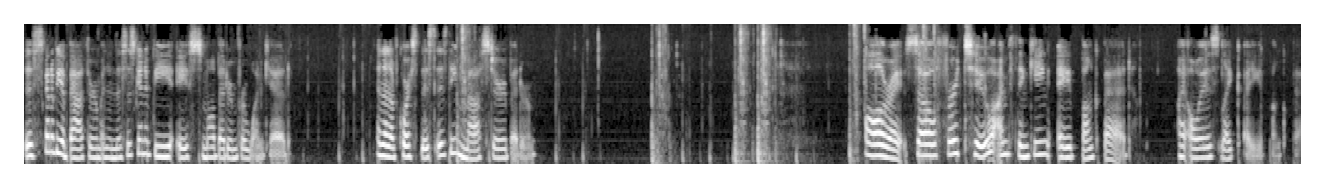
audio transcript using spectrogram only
this is gonna be a bathroom and then this is gonna be a small bedroom for one kid and then of course this is the master bedroom Alright, so for two, I'm thinking a bunk bed. I always like a bunk bed.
